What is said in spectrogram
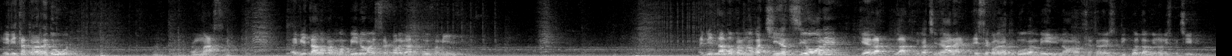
è vietato averne due, è un massimo è vietato per un bambino essere collegato a due famiglie. È vietato per una vaccinazione, che è l'atto di vaccinare, essere collegato a due bambini. No, la vaccinazione deve essere di quel bambino lì specifico.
